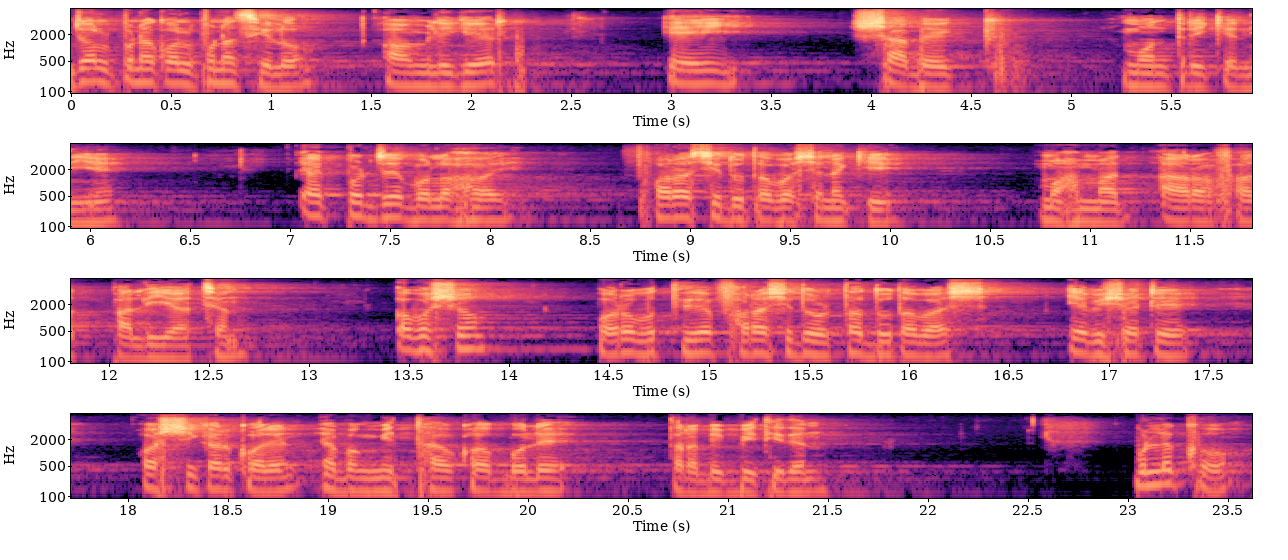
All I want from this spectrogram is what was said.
জল্পনা কল্পনা ছিল আওয়ামী লীগের এই সাবেক মন্ত্রীকে নিয়ে। এক পর্যায়ে বলা হয়, ফরাসি দূতাবাসে নাকি মোহাম্মদ আরাফাত পালিয়ে আছেন। অবশ্য পরবর্তীতে ফরাসি দূতা- দূতাবাস এ বিষয়টি অস্বীকার করেন এবং মিথ্যা বলে তারা বিবৃতি দেন। উল্লেখ্য,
